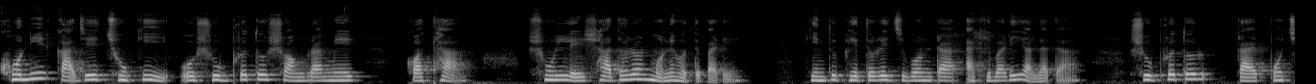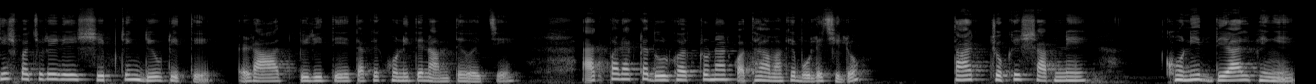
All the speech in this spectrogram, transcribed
খনির কাজের ঝুঁকি ও সুব্রত সংগ্রামের কথা শুনলে সাধারণ মনে হতে পারে। কিন্তু ভেতরের জীবনটা একেবারেই আলাদা। সুব্রতর প্রায় পঁচিশ বছরের এই শিফটিং ডিউটিতে রাত বিড়িতে তাকে খনিতে নামতে হয়েছে। একবার একটা দুর্ঘটনার কথা আমাকে বলেছিল। তার চোখের সামনে খনির দেয়াল ভেঙে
